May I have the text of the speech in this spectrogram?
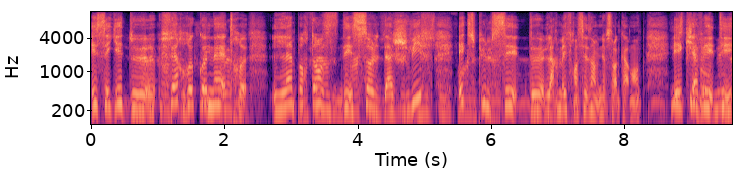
essayer de faire reconnaître l'importance des soldats juifs expulsés de l'armée française en 1940 et qui avaient été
